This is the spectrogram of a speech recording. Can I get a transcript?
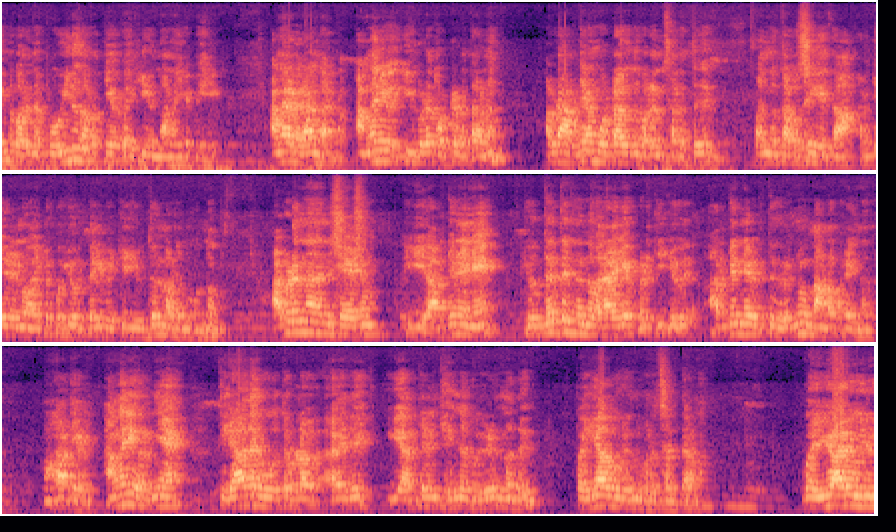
എന്ന് പറയുന്ന പൊയ്ത് നടത്തിയ കരി എന്നാണ് അതിന്റെ പേര്. അങ്ങനെ വരാൻ കാരണം. അങ്ങനെ ഇവിടെ തൊട്ടടുത്താണ്. അവിടെ അർജുനം കൊട്ടാവ് എന്ന് പറയുന്ന സ്ഥലത്ത് വന്ന് തപസ് ചെയ്ത അർജുനനുമായിട്ട് പൊയ്യൂർക്കരി വെച്ച് യുദ്ധം നടന്നു വന്നു അവിടെ നിന്ന് ശേഷം ഈ അർജുനനെ യുദ്ധത്തിൽ നിന്ന് പരാജയപ്പെടുത്തി അർജുനെ എടുത്ത് എറിഞ്ഞു എന്നാണ് പറയുന്നത്. മഹാദേവൻ. അങ്ങനെ എറിഞ്ഞ കിരാത രൂപത്തിലുള്ള അതായത് ഈ അർജുനൻ ചെന്ന് വീഴുന്നത് പയ്യാവൂർ എന്ന് പറഞ്ഞ സ്ഥലത്താണ്. വൈകാരൂര്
